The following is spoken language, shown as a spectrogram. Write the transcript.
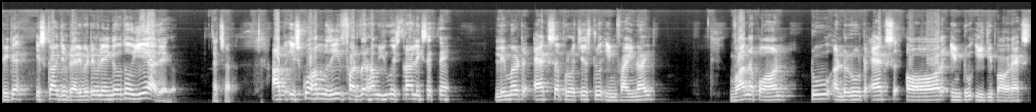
ठीक है? इसका जो डेरिवेटिव लेंगे वो तो ये आ जाएगा। अच्छा अब इसको हम मजीद फर्दर हम यू इस तरह लिख सकते हैं। Limit x approaches to infinite one upon two under root x और इंटू ई की पावर एक्स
